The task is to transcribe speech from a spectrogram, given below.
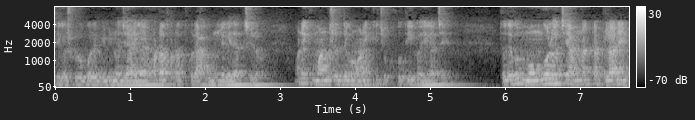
থেকে শুরু করে বিভিন্ন জায়গায় হঠাৎ হঠাৎ করে আগুন লেগে যাচ্ছিল। অনেক মানুষের দেখুন, অনেক কিছু ক্ষতি হয়ে গেছে। তো দেখুন, মঙ্গল হচ্ছে এমন একটা প্ল্যানেট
